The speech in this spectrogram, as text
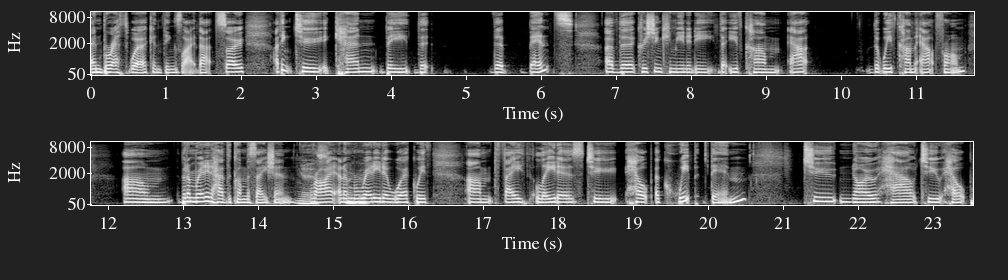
and breath work and things like that. So I think too it can be that the bents of the Christian community that you've come out that we've come out from. Um, but I'm ready to have the conversation, Yes, right? And I'm ready to work with um, faith leaders to help equip them to know how to help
